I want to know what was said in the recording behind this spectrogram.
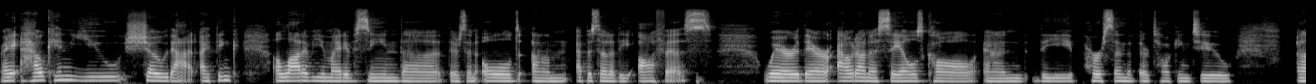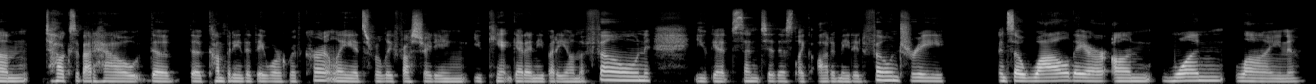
Right? How can you show that? I think a lot of you might have seen the there's an old um, episode of The Office where they're out on a sales call and the person that they're talking to um, talks about how the the company that they work with currently it's really frustrating you can't get anybody on the phone you get sent to this like automated phone tree and so while they are on one line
